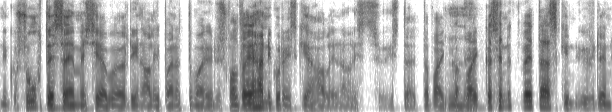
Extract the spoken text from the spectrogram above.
niin kuin suht suhteessa MSCI Worldin alipainottamaan Yhdysvaltoja ihan niin kuin riskienhallinnallisista syistä, että vaikka, mm. vaikka se nyt vetäisikin yhden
